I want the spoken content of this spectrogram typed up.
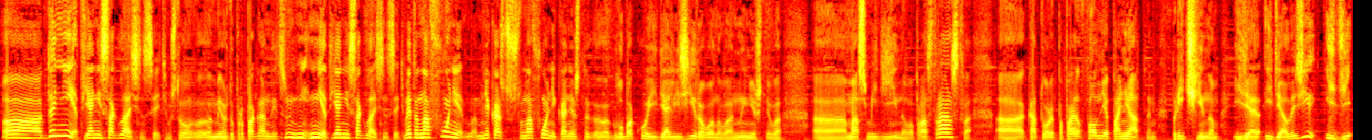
А, да нет, я не согласен с этим, что э, между пропагандой и не- Нет, я не согласен с этим. Это на фоне, мне кажется, что на фоне, конечно, э, глубоко идеализированного нынешнего э, масс-медийного пространства, э, которое по вполне понятным причинам иде- идеализи- иде-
